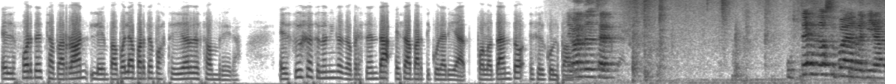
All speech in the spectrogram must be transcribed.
el fuerte chaparrón le empapó la parte posterior del sombrero. El suyo es el único que presenta esa particularidad, por lo tanto, es el culpable. Ustedes dos se pueden retirar.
